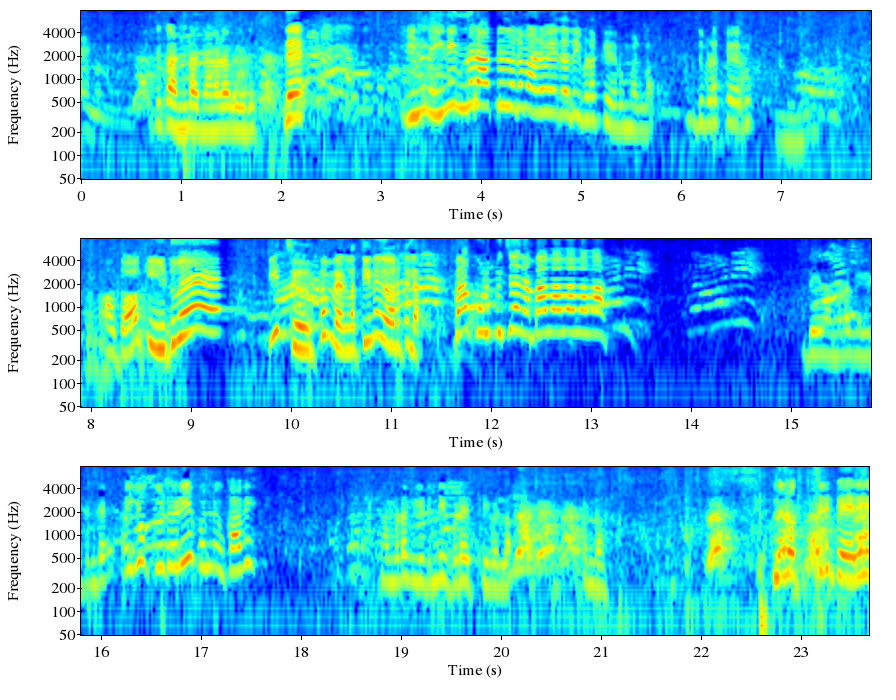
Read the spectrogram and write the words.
ഇത് കണ്ടോ ഞങ്ങളുടെ വീട്? ഇത് ഇന്ന് ഇനി ഇന്ന് രാത്രി ഇതുപോലെ മഴ പെയ്താൽ ഇവിടെ കയറും വെള്ളം. ഇതിവിടെ കയറും അതോ കിടുവേ? ഈ ചെറുക്കം നിന്ന് കയറത്തില്ല വാ കുളിപ്പിച്ചാ വാ വാ വാ വാ. ദേ നമ്മുടെ വീടിന്റെ അയ്യോ കിടടി പൊന്നു കാവി നമ്മുടെ വീടിന്റെ ഇവിടെ എത്തി വെള്ളം. കണ്ടോ? ഇന്നലെ ഒത്തിരി പേര്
